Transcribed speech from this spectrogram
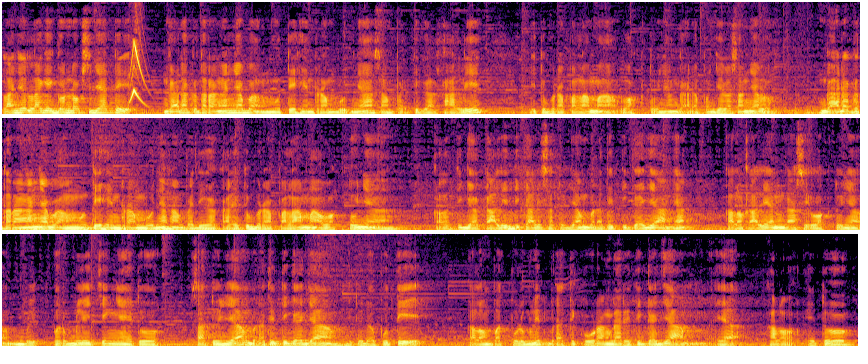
lanjut lagi. Gondok sejati. Nggak ada keterangannya bang, mutihin rambutnya sampai tiga kali itu berapa lama? Waktunya nggak ada penjelasannya loh. Nggak ada keterangannya bang. Mutihin rambutnya sampai tiga kali. Itu berapa lama waktunya? Kalau tiga kali dikali satu jam berarti tiga jam ya. Kalau kalian kasih waktunya per bleachingnya itu satu jam berarti tiga jam. Itu udah putih. Kalau 40 menit berarti kurang dari tiga jam ya. Kalau itu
